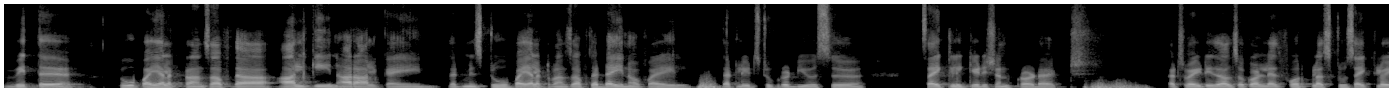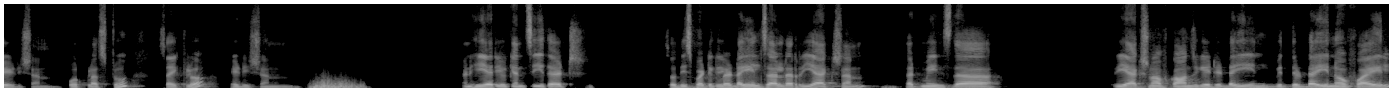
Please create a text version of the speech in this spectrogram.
with 2 pi electrons of the alkene or alkyne. That means 2 pi electrons of the dienophile. That leads to produce cyclic addition product. That's why it is also called as 4 plus 2 cycloaddition. 4 plus 2 cycloaddition. And here you can see that. So this particular Diels-Alder reaction, that means the reaction of conjugated diene with the dienophile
